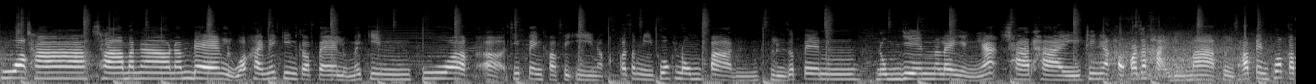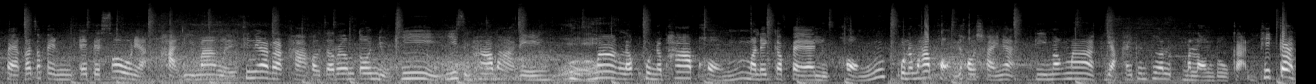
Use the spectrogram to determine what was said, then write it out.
พวกชา ชามะนาว น้ำแดง หรือว่าใครไม่กินกาแฟหรือไม่กินพวกเอ่อที่เป็นคาเฟอีนนะก็จะมีพวกนมปั่น หรือจะเป็นนมเย็นอะไรอย่างเงี้ย ชาไทยที่เนี่ยเขาก็จะขายดีมาก หรือถ้าเป็นพวกกาแฟก็จะเป็นเอสเปรสโซ่เนี่ยขายดีมากเลย ที่เนี่ยราคาเขาจะเริ่มต้นอยู่ที่ 25 บาทเองถูกมากแล้วคุณภาพของเมล็ดกาแฟหรือของคุณภาพของที่เขาใช้เนี่ยดีมากๆ อยากให้เพื่อนๆมาลองดูกันพิกัด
